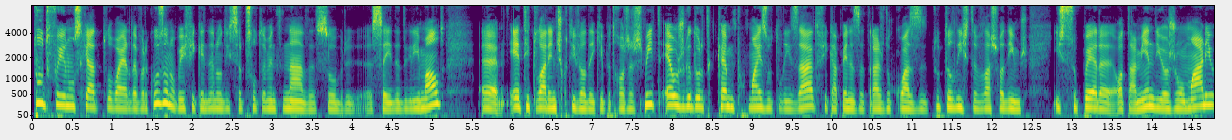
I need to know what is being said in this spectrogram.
Tudo foi anunciado pelo Bayer Leverkusen, o Benfica ainda não disse absolutamente nada sobre a saída de Grimaldo. Uh, é titular indiscutível da equipa de Roger Schmidt, é o jogador de campo mais utilizado, fica apenas atrás do quase totalista Vlacho Dimos e supera Otamendi ou João Mário.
